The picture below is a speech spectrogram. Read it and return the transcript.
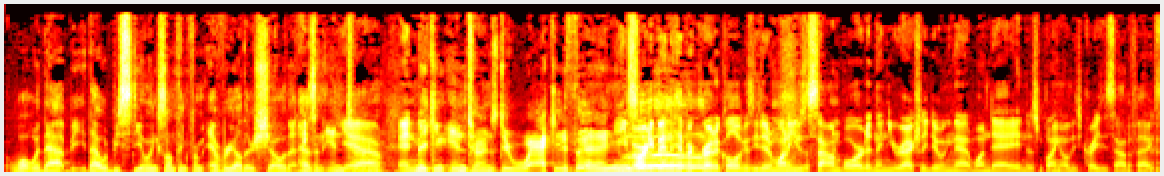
what would that be? That would be stealing something from every other show that has an intern. Yeah, and- making interns do wacky things. You've already been hypocritical because you didn't want to use a soundboard, and then you were actually doing that one day and just playing all these crazy sound effects.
